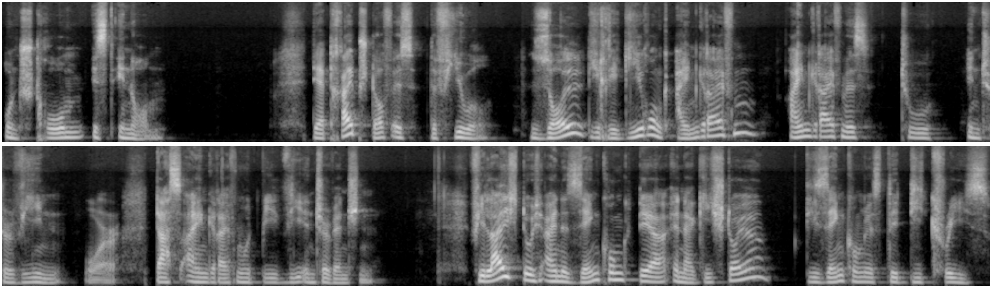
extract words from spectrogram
und Strom ist enorm. Der Treibstoff ist the fuel. Soll die Regierung eingreifen? Eingreifen ist to intervene or das Eingreifen would be the intervention. Vielleicht durch eine Senkung der Energiesteuer. Die Senkung ist the decrease.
